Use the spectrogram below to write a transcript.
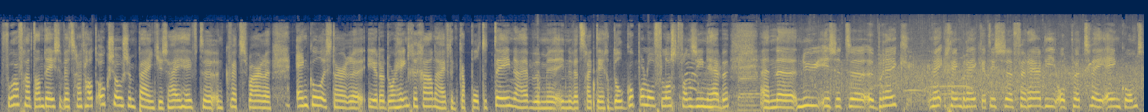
voorafgaand aan deze wedstrijd, had ook zo zijn pijntjes. Hij heeft uh, een kwetsbare enkel, is daar uh, eerder doorheen gegaan. Hij heeft een kapotte teen. Daar hebben we hem in de wedstrijd tegen Dolgopolov last van zien hebben. En nu is het break. Nee, geen break. Het is Ferrer die op 2-1 komt.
